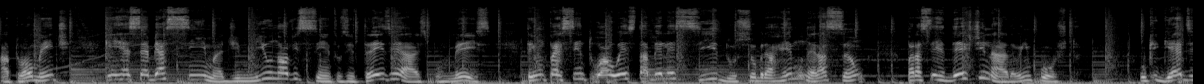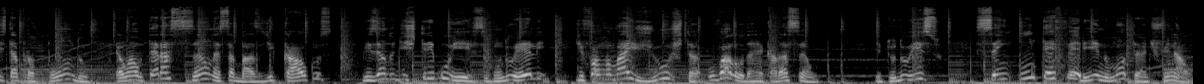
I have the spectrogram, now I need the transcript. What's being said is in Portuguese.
Atualmente, quem recebe acima de R$ 1.903 por mês tem um percentual estabelecido sobre a remuneração para ser destinada ao imposto. O que Guedes está propondo é uma alteração nessa base de cálculos, visando distribuir, segundo ele, de forma mais justa o valor da arrecadação. E tudo isso sem interferir no montante final.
